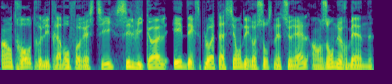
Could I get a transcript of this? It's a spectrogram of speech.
entre autres les travaux forestiers, sylvicoles et d'exploitation des ressources naturelles en zone urbaine.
